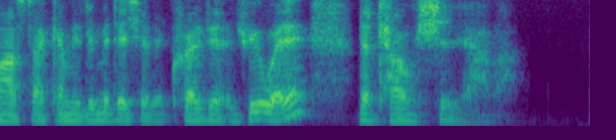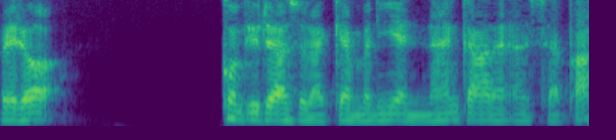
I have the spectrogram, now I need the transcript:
master company limited ရှိတဲ့ credit အကျွေးဝယ်တယ်2800ပါဘယ်တော့ computer ဆိုတာ company ရဲ့ non current asset ပါ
